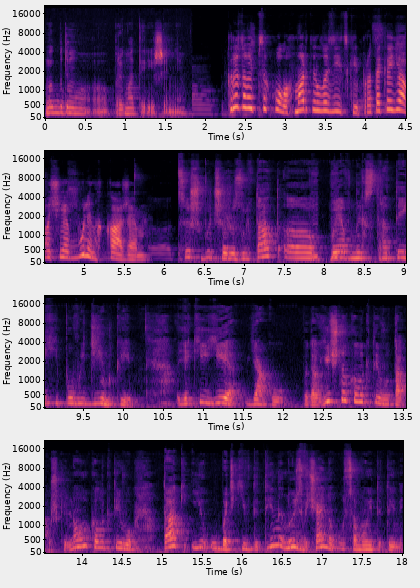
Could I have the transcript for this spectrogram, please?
ми будемо е, приймати рішення. Кризовий психолог Мартін Лозіцький про таке явище, як булінг, каже. Це швидше результат е, певних стратегій поведінки, які є як у педагогічного колективу, так у шкільного колективу, так і у батьків дитини, ну і звичайно у самої дитини.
